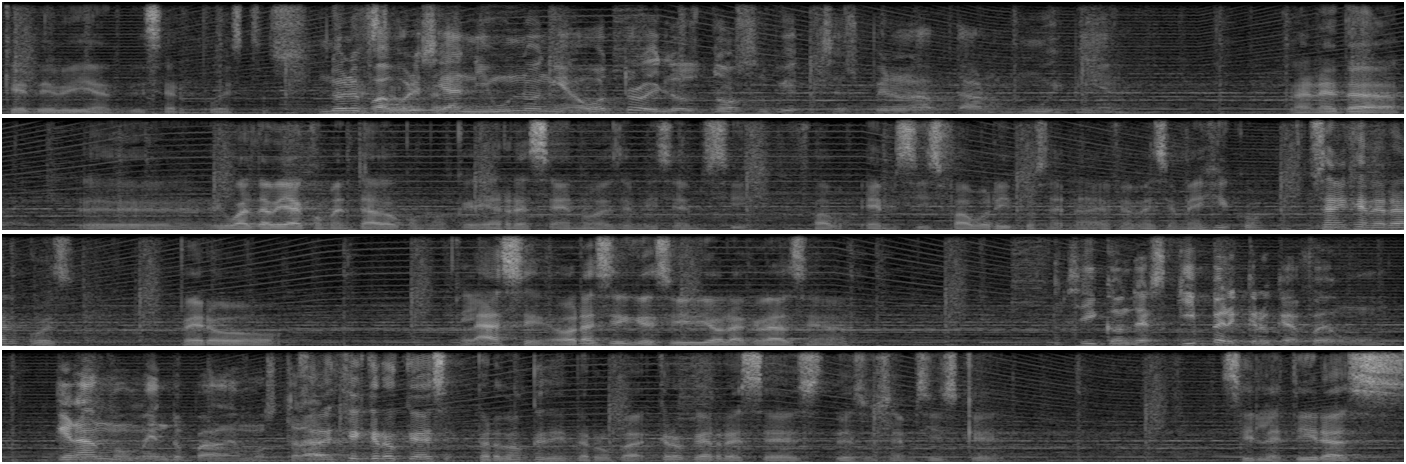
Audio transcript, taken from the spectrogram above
que debían de ser puestos. No le favorecía ni uno ni a otro y los dos se supieron adaptar muy bien. La neta, eh, igual te había comentado como que RC no es de mis MC fav- MCs favoritos en la FMS México. O sea, en general, pues. Pero clase, ahora sí que sí dio la clase, ¿no? Sí, contra Skipper creo que fue un gran momento para demostrar. ¿Sabes qué? Creo que es, perdón que te interrumpa, creo que RC es de esos MCs que si le tiras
